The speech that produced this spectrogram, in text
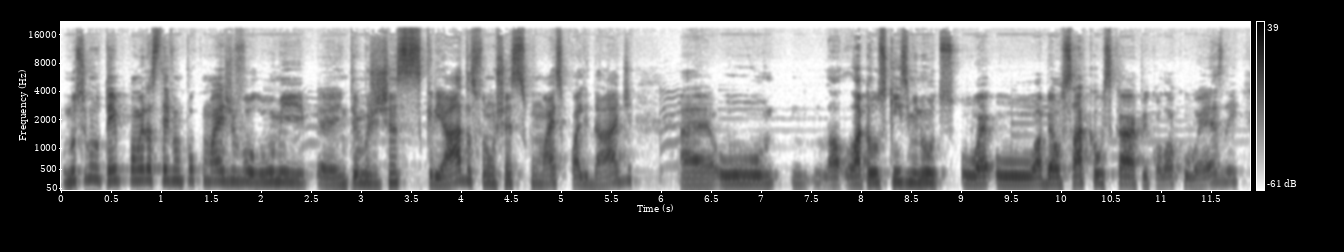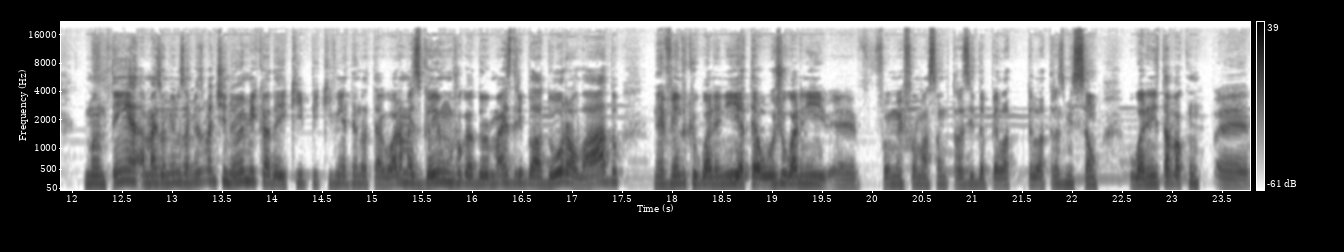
no segundo tempo, o Palmeiras teve um pouco mais de volume é, em termos de chances criadas, foram chances com mais qualidade. É, o, lá pelos 15 minutos, o, o Abel saca o Scarpa e coloca o Wesley, mantém mais ou menos a mesma dinâmica da equipe que vinha tendo até agora, mas ganha um jogador mais driblador ao lado, né, vendo que o Guarani, até hoje o Guarani, é, foi uma informação trazida pela, pela transmissão, o Guarani estava com é,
